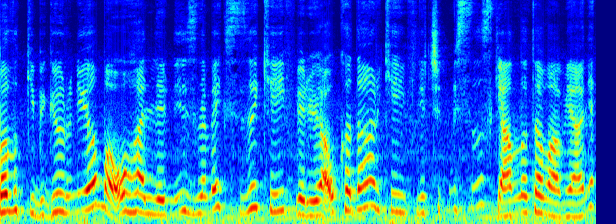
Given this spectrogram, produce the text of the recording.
balık gibi görünüyor ama o hallerini izlemek size keyif veriyor. O kadar keyifli çıkmışsınız ki anlatamam yani.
